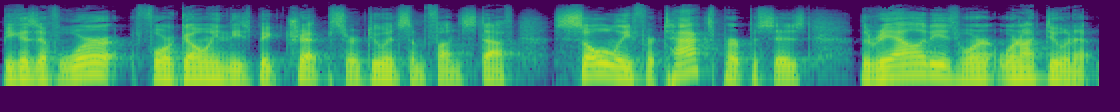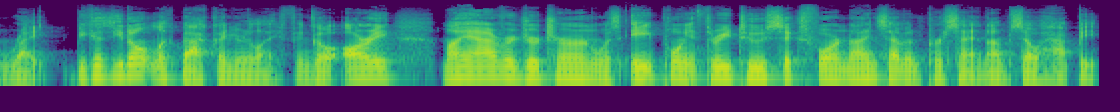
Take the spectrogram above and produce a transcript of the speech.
Because if we're foregoing these big trips or doing some fun stuff solely for tax purposes, the reality is we're, we're not doing it right because you don't look back on your life and go, Ari, my average return was 8.326497%. And I'm so happy.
